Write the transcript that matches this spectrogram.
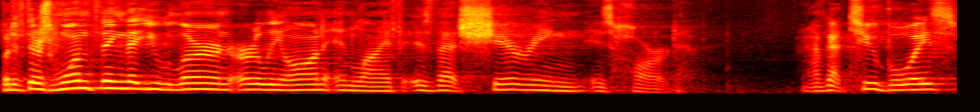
But if there's one thing that you learn early on in life is that sharing is hard. I've got two boys.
